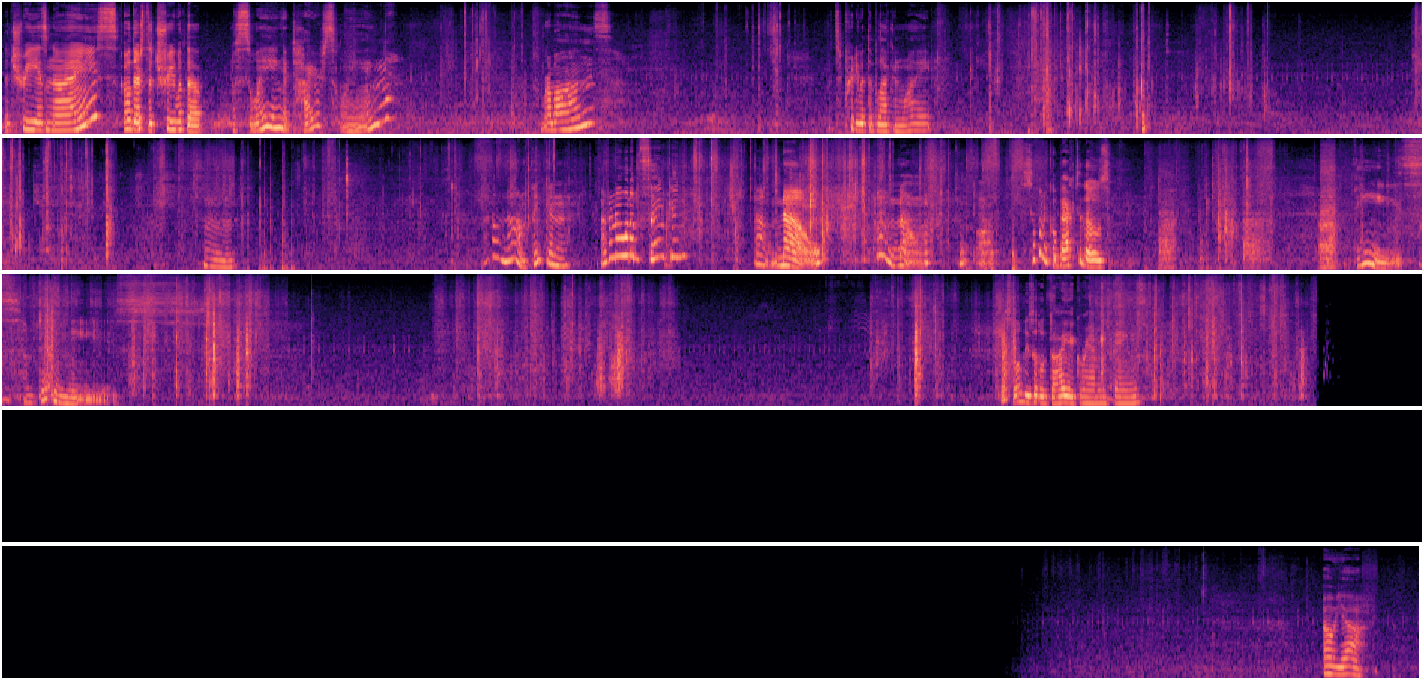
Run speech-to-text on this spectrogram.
The tree is nice. Oh, there's the tree with the a swing, a tire swing. Rub-ons. It's pretty with the black and white. Hmm. I don't know. I'm thinking. I don't know what I'm thinking. I don't know. I don't know. I still want to go back to those. These. I'm digging these. This love these little diagrammy things. Oh yeah,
